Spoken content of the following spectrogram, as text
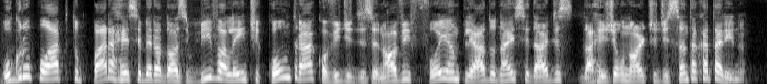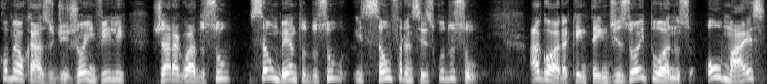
O grupo apto para receber a dose bivalente contra a Covid-19 foi ampliado nas cidades da região norte de Santa Catarina, como é o caso de Joinville, Jaraguá do Sul, São Bento do Sul e São Francisco do Sul. Agora, quem tem 18 anos ou mais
